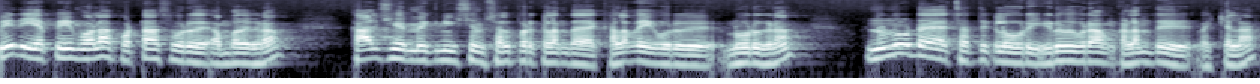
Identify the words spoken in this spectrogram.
மீதி எப்பயும் போல் பொட்டாஸ் ஒரு ஐம்பது கிராம் கால்சியம் மெக்னீசியம் சல்பர் கலந்த கலவை ஒரு நூறு கிராம் நுண்ணூட்ட சத்துக்களை ஒரு இருபது கிராம் கலந்து வைக்கலாம்.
